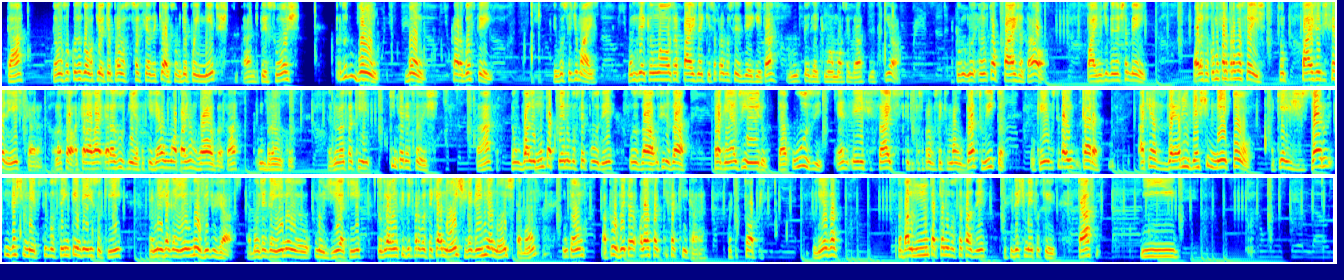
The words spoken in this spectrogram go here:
tá? Então são coisas novas aqui, eu tenho provas sociais aqui, ó, são depoimentos tá, de pessoas, tudo bom, bom, cara, gostei, eu gostei demais. Vamos ver aqui uma outra página aqui, só para você ver aqui, tá? Vamos pegar aqui uma amostra grátis desse aqui, ó é outra página, tá? Ó, página de vendas também. Olha só, como eu falei pra vocês, são páginas diferentes, cara. Olha só, aquela lá era azulzinha, essa aqui já é uma página rosa, tá? Um branco. Tá vendo? Olha só que, que interessante, tá? Então vale muito a pena você poder usar, utilizar para ganhar dinheiro, tá? Use esses sites que eu tô para você que é gratuita, ok? Você vai, cara, aqui é zero investimento, aqui é zero investimento. Se você entender isso aqui, Pra mim, já ganhei o meu vídeo já, tá bom? Já ganhei meu, meu dia aqui. Tô gravando esse vídeo pra você aqui à noite, já ganhei minha noite, tá bom? Então, aproveita, olha só que isso aqui, cara. Isso aqui top, beleza? Então vale muito a pena você fazer esse investimento aqui, tá? E...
